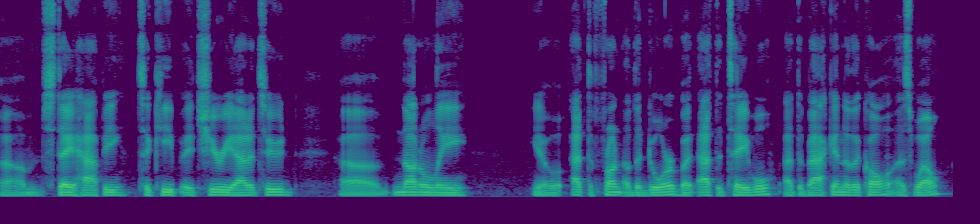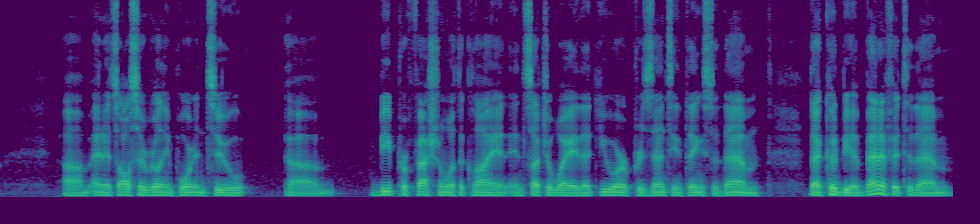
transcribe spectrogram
um, stay happy, to keep a cheery attitude, uh, not only you know at the front of the door, but at the table, at the back end of the call as well. Um, and it's also really important to um, be professional with the client in such a way that you are presenting things to them that could be a benefit to them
